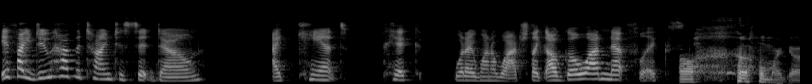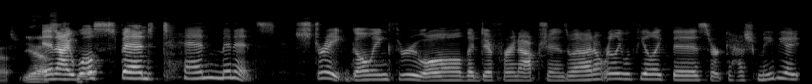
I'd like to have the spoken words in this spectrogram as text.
if I do have the time to sit down, I can't pick what I want to watch. Like I'll go on Netflix Oh, oh my gosh, Yeah. and I will spend 10 minutes straight going through all the different options. Well, I don't really feel like this, or gosh, maybe I,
